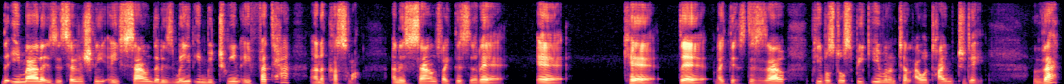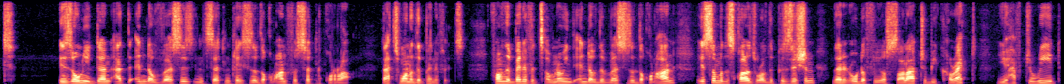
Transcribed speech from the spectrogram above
The imala is essentially a sound that is made in between a fatha and a kasra. And it sounds like this re, e, ke, te, like this. This is how people still speak even until our time today. That is only done at the end of verses in certain places of the Quran for certain qurra. That's one of the benefits. From the benefits of knowing the end of the verses of the Quran is some of the scholars were of the position that in order for your salah to be correct, you have to read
